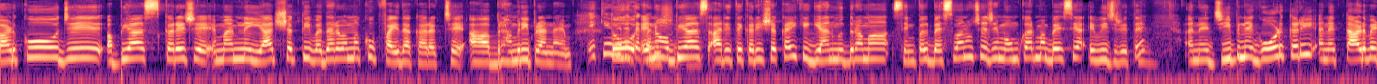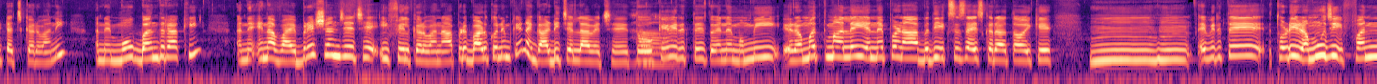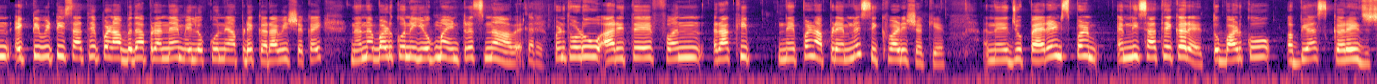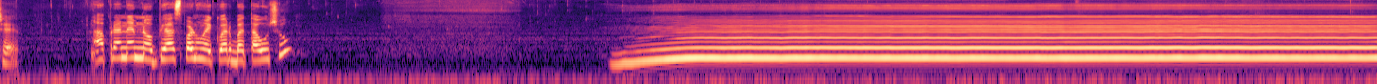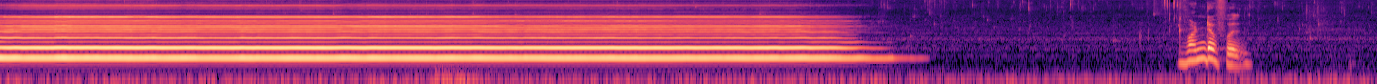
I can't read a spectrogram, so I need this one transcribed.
બાળકો જે અભ્યાસ કરે છે એમાં એમને યાદશક્તિ વધારવામાં ખૂબ ફાયદાકારક છે આ ભ્રામરી પ્રાણાયામ. તો એનો અભ્યાસ આ રીતે કરી શકાય કે જ્ઞાન મુદ્રામાં સિમ્પલ બેસવાનું છે જેમ ઓમકારમાં બેસ્યા એવી જ રીતે. અને જીભને ગોળ કરી અને તાળવે ટચ કરવાની અને મોં બંધ રાખી અને એના વાઇબ્રેશન જે છે એ ફીલ કરવાના. આપણે બાળકોને એમ કહે ને ગાડી ચલાવે છે તો કેવી રીતે? તો એને મમ્મી રમતમાં લઈ અને પણ આ બધી એક્સરસાઇઝ કરાવતા હોય કે એવી રીતે થોડી રમૂજી ફન એક્ટિવિટી સાથે પણ આ બધા પ્રાણાયામ એ લોકોને આપણે કરાવી શકાય. નાના બાળકોને યોગમાં ઇન્ટરેસ્ટ ના આવે પણ થોડું આ રીતે ફન રાખી ને પણ આપણે એમને શીખવાડી શકીએ. અને જો પેરેન્ટ્સ પણ એમની સાથે કરે તો બાળકો અભ્યાસ કરે જ છે. આ પ્રાણાયામનો અભ્યાસ પણ હું એકવાર બતાવું છું. વન્ડરફુલ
